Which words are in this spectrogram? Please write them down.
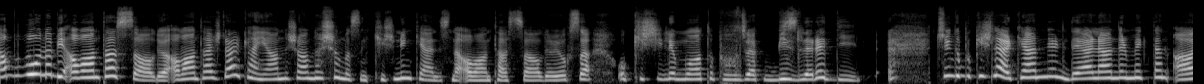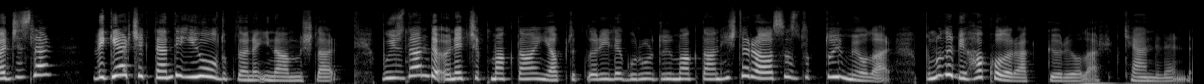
yani bu ona bir avantaj sağlıyor. Avantaj derken yanlış anlaşılmasın kişinin kendisine avantaj sağlıyor. Yoksa o kişiyle muhatap olacak bizlere değil. Çünkü bu kişiler kendilerini değerlendirmekten acizler ve gerçekten de iyi olduklarına inanmışlar. Bu yüzden de öne çıkmaktan, yaptıklarıyla gurur duymaktan hiç de rahatsızlık duymuyorlar. Bunu da bir hak olarak görüyorlar kendilerinde.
